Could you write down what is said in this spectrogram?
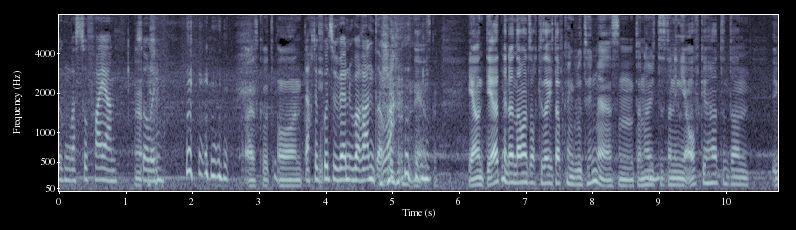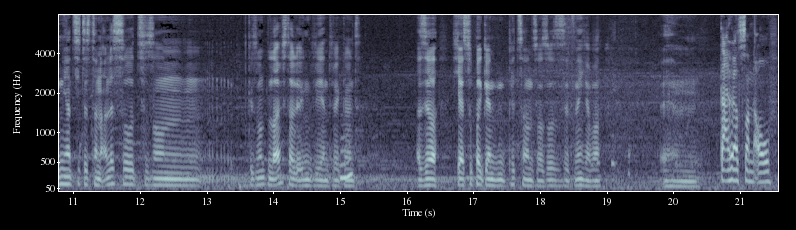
Irgendwas zu feiern. Sorry. Alles gut. Und Dachte kurz, wir werden überrannt, aber. nee, alles gut. Ja, und der hat mir dann damals auch gesagt, ich darf kein Gluten mehr essen. Und dann habe ich das dann irgendwie aufgehört und dann irgendwie hat sich das dann alles so zu so einem gesunden Lifestyle irgendwie entwickelt. Also ich esse super gerne Pizza und so, so ist es jetzt nicht, aber ähm, da hört's dann auf.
